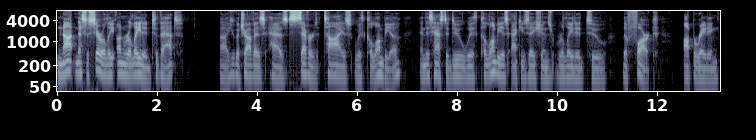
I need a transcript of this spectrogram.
Not necessarily unrelated to that, uh, Hugo Chavez has severed ties with Colombia, and this has to do with Colombia's accusations related to the FARC operating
